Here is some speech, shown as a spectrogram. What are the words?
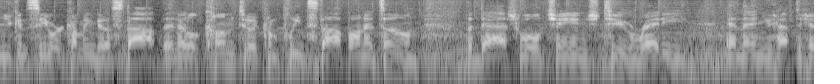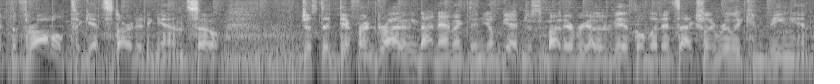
You can see we're coming to a stop, and it'll come to a complete stop on its own the dash will change to ready and then you have to hit the throttle to get started again. So just a different driving dynamic than you'll get in just about every other vehicle, but it's actually really convenient.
